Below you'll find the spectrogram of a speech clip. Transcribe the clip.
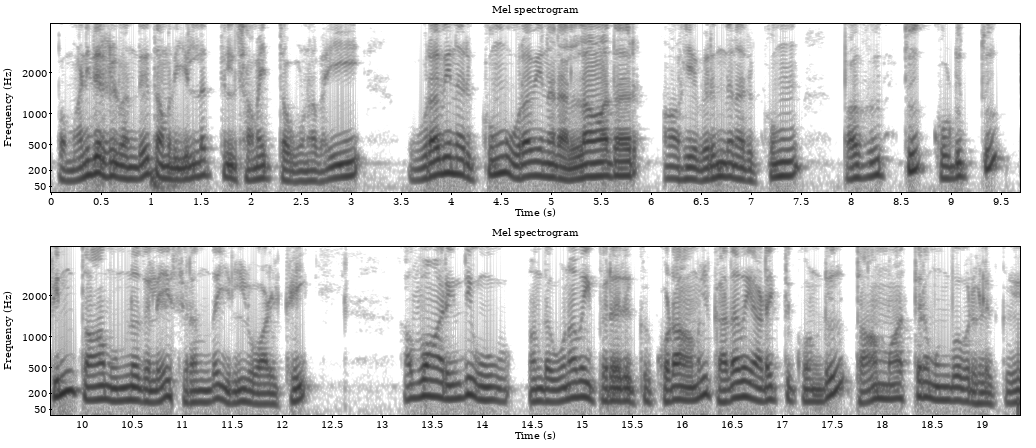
இப்போ மனிதர்கள் வந்து தமது இல்லத்தில் சமைத்த உணவை உறவினருக்கும் உறவினர் அல்லாதர் ஆகிய விருந்தினருக்கும் பகுத்து கொடுத்து பின் தாம் உண்ணுதலே சிறந்த இல் வாழ்க்கை அவ்வாறின்றி உ- அந்த உணவை பிறருக்கு கொடாமல் கதவை அடைத்து கொண்டு தாம் மாத்திரம் உண்பவர்களுக்கு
